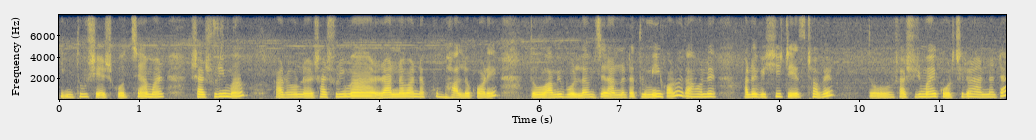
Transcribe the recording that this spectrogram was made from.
কিন্তু শেষ করছে আমার শাশুড়ি মা। কারণ শাশুড়ি মা রান্না বান্না খুব ভালো করে। তো আমি বললাম যে, রান্নাটা তুমিই করো, তাহলে আরও বেশি টেস্ট হবে। তো শাশুড়ি মাই করছিল রান্নাটা।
